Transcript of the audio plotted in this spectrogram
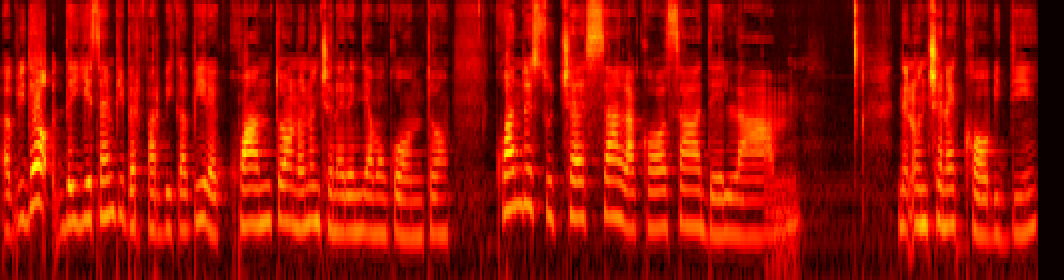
Uh, vi do degli esempi per farvi capire quanto noi non ce ne rendiamo conto. Quando è successa la cosa della... De, non ce n'è Covid,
